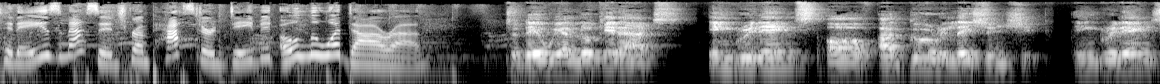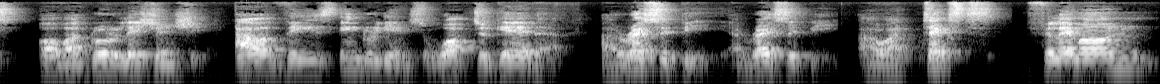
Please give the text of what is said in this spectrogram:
today's message from Pastor David Oluwadara. Today we are looking at ingredients of a good relationship. Ingredients of a good relationship. How these ingredients work together. A recipe, a recipe. Our texts, Philemon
